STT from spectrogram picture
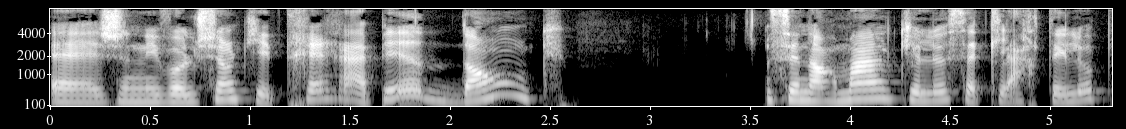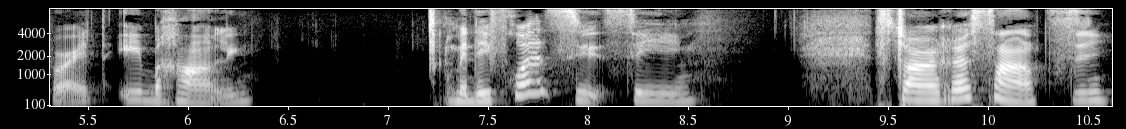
Euh, j'ai une évolution qui est très rapide, donc c'est normal que là, cette clarté-là peut être ébranlée. Mais des fois, c'est, c'est, c'est un ressenti.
